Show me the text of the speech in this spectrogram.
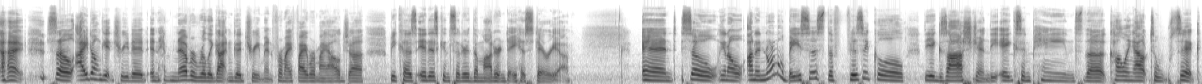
so i don't get treated and have never really gotten good treatment for my fibromyalgia because it is considered the modern day hysteria and so, you know, on a normal basis, the physical, the exhaustion, the aches and pains, the calling out to sick,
